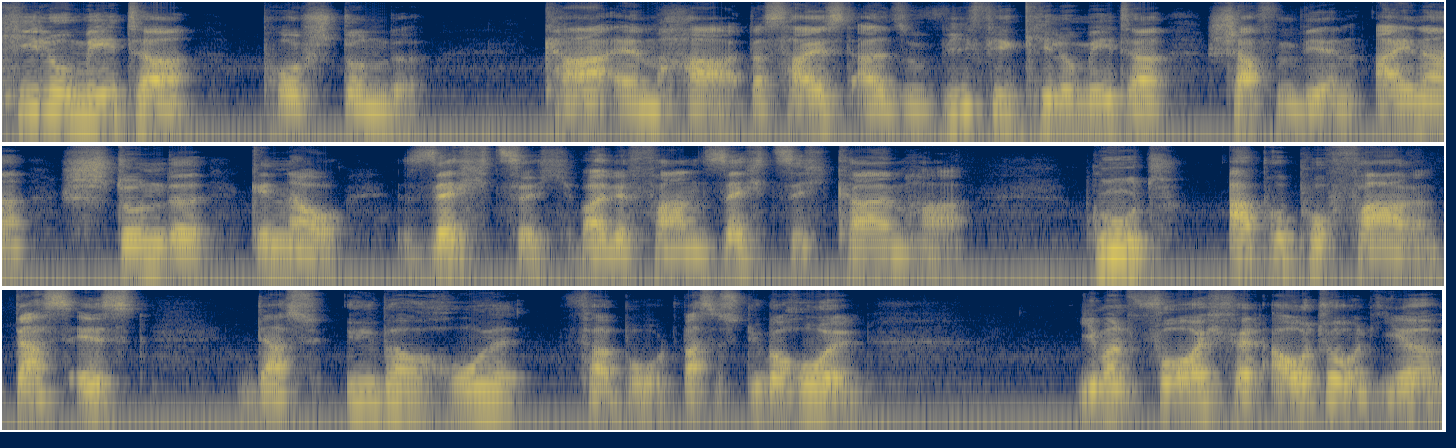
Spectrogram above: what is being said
Kilometer pro Stunde. kmh. Das heißt also, wie viel Kilometer schaffen wir in einer Stunde? Genau 60, weil wir fahren 60 kmh. Gut, apropos fahren, das ist das Überholverbot. Was ist überholen? Jemand vor euch fährt Auto und ihr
